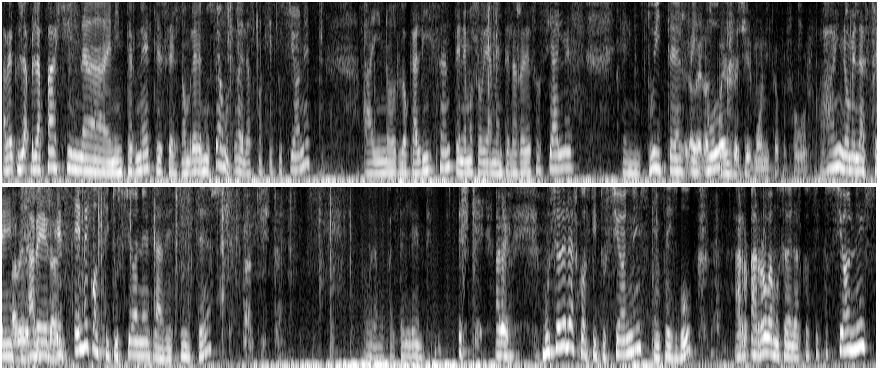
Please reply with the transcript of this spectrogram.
A ver, la, la, página en internet es el nombre del museo, Museo de las Constituciones. Ahí nos localizan. Tenemos obviamente las redes sociales en Twitter, Facebook. ¿Las puedes decir, Mónica, por favor? Ay, no me las sé. A ver, es M Constituciones la de Twitter. Aquí está. Ahora me falta el lente. Este, a ver, Museo de las Constituciones en Facebook, arroba Museo de las Constituciones,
